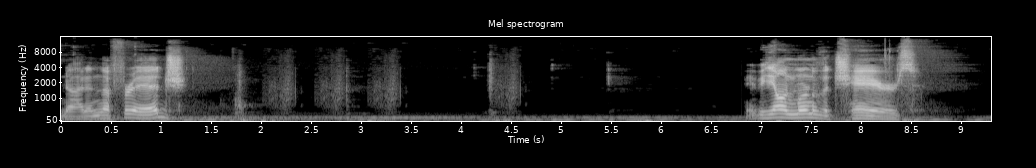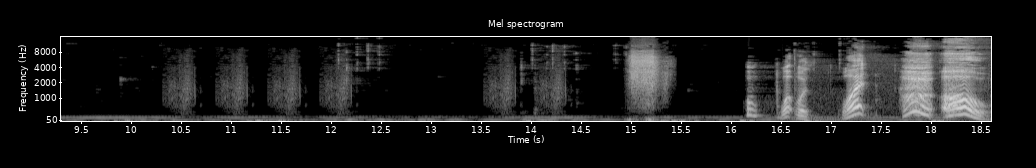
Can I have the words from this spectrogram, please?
Not in the fridge. Maybe on one of the chairs. Oh, what was what? Oh!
